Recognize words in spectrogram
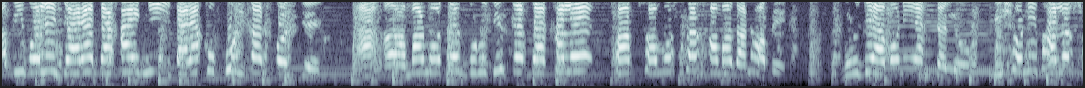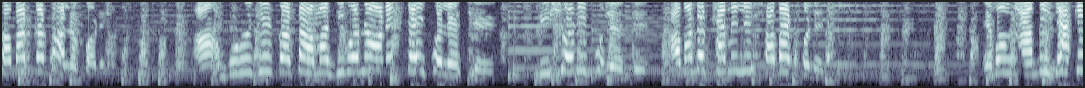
আমি বলি, যারা দেখায়নি, তারা খুব ভুল কাজ করছে। আমার মতে গুরুজিকে দেখালে সব সমস্যার সমাধান হবে। গুরুজি এমনই একটা লোক। ভীষণই ভালো সবার ভালো করে। গুরুজির কথা আমার জীবনে অনেকটাই ফলেছে, ভীষণই ফলেছে। আমাদের ফ্যামিলি সবার ফলেছে। এবং আমি যাকে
